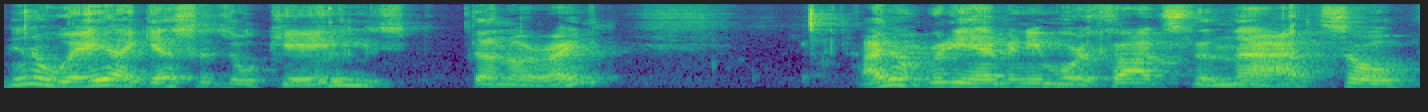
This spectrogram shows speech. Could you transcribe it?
in a way, I guess it's okay. He's done all right. I don't really have any more thoughts than that. So,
